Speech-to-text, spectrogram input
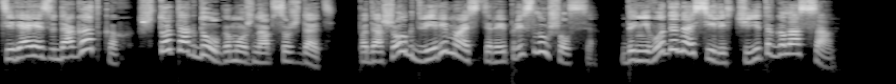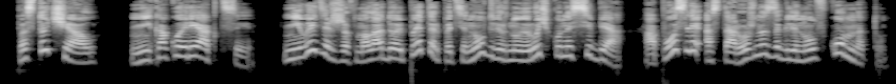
Теряясь в догадках, что так долго можно обсуждать, подошел к двери мастера и прислушался. До него доносились чьи-то голоса. Постучал. Никакой реакции. Не выдержав, молодой Петер потянул дверную ручку на себя, а после осторожно заглянул в комнату.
